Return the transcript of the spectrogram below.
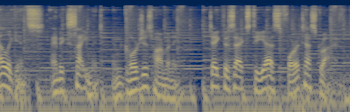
Elegance and excitement and gorgeous harmony. Take this XTS for a test drive.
